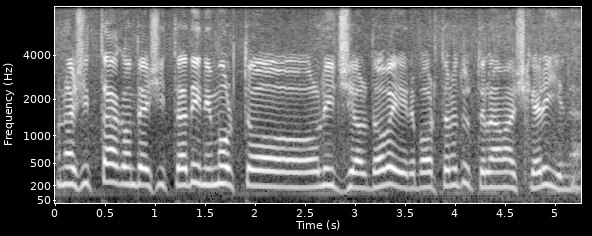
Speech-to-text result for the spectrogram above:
una città con dei cittadini molto ligi al dovere, portano tutte la mascherina.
